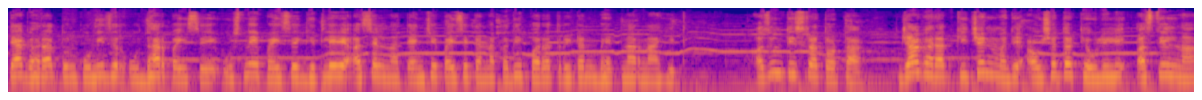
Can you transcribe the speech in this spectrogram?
त्या घरातून कोणी जर उधार पैसे उसने पैसे घेतलेले असेल ना त्यांचे पैसे त्यांना कधी परत रिटर्न भेटणार नाहीत. अजून तिसरा तोटा ज्या घरात किचनमध्ये औषधं ठेवलेली असतील ना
